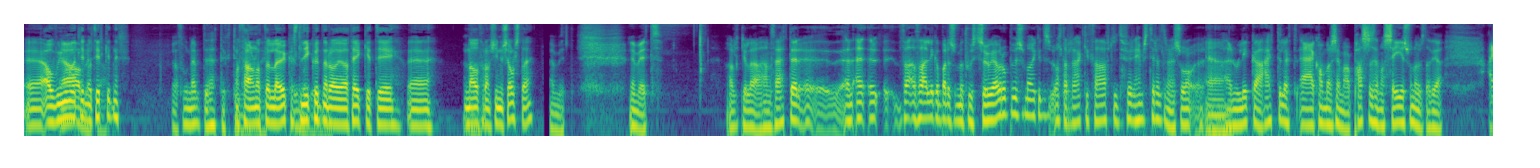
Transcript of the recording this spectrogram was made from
uh, á vígvöllin og. Tyrkirnir. Já, þú nefndi þetta ekkert og það er náttúrulega aukast líkurnar á því að þeir geti eh, náð fram sínu sjálfstæði. Einmitt, einmitt algjörlega, þannig að þetta er eh, en, en en, það, það er líka bara eins og með þú veist sögu Evrópu sem að getur alltaf rækið það aftur til fyrir heimstyrjaldur en svo Já. er nú líka hættulegt eða kom bara að segja maður passa þegar maður segir svona þú veist, að því að, æ,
